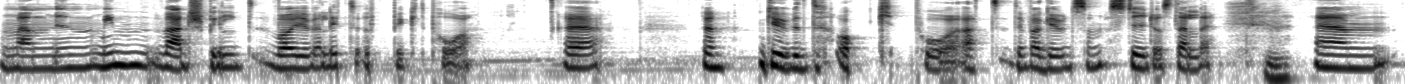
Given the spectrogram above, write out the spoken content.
men min, min världsbild var ju väldigt uppbyggt på eh, den Gud och på att det var Gud som styrde och ställde. Mm. Um,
